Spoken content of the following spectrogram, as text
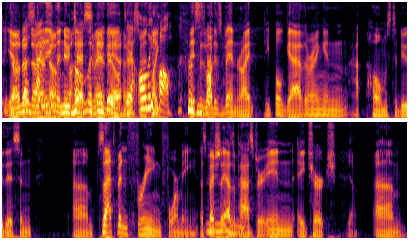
Yeah, No, no, no, studying no. the New Only- Testament, the yeah. Old Yeah, Testament. only like, Paul. this is what it's been, right? People gathering in homes to do this, and um, so that's been freeing for me, especially as a pastor in a church. Yeah. Um,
